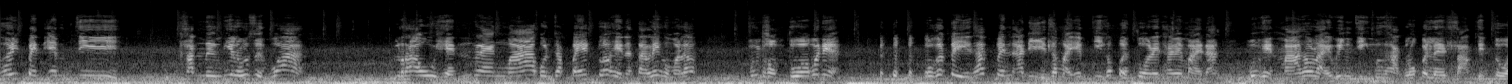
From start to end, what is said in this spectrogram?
เฮ้ย เป็น MG คันหนึ่งที่เรารู้สึกว่า เราเห็นแรงม้าบนสเปคเราเห็นอัตราเร่งของมันแล้ว มึงถ่อมตัวปะเนี่ย ปกติถ้าเป็นอดีตสมัย MG เขาเปิดตัวในไทยใหม่ๆนะ มึงเห็นม้าเท่าไหร่วิ่งจริงมึงหักลบไปเลย 30 ตัว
